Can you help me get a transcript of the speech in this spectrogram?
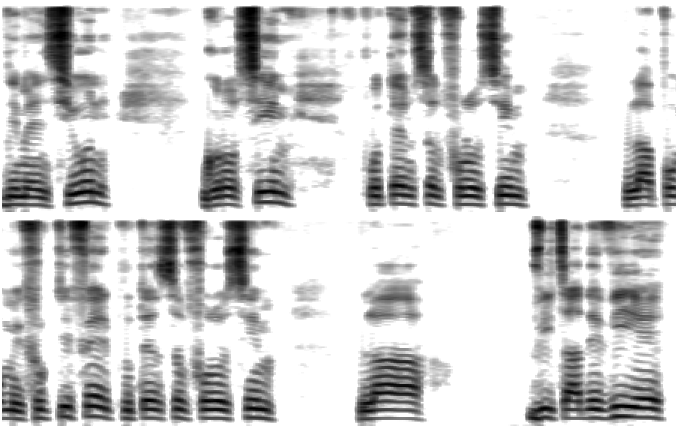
dimensiuni, grosimi, putem să-l folosim la pomii fructiferi, putem să folosim la vița de vie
